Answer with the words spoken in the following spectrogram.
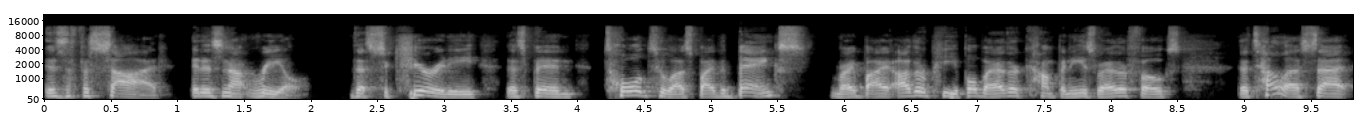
is a facade. It is not real. The security that's been told to us by the banks, right, by other people, by other companies, by other folks that tell us that,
